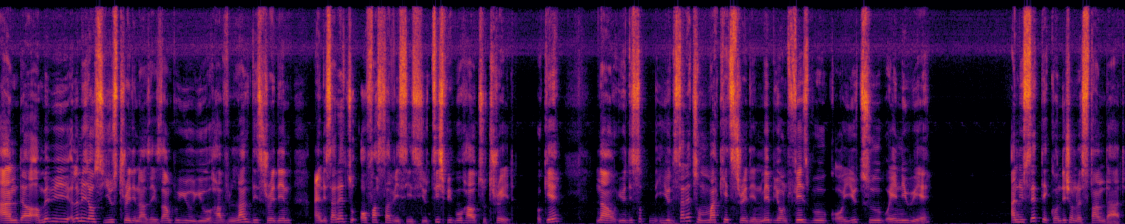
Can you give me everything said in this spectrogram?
and uh, maybe let me just use trading as an example. You you have learned this trading and decided to offer services. You teach people how to trade okay? Now you you decided to market trading maybe on facebook or youtube or anywhere and you set a condition standard.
